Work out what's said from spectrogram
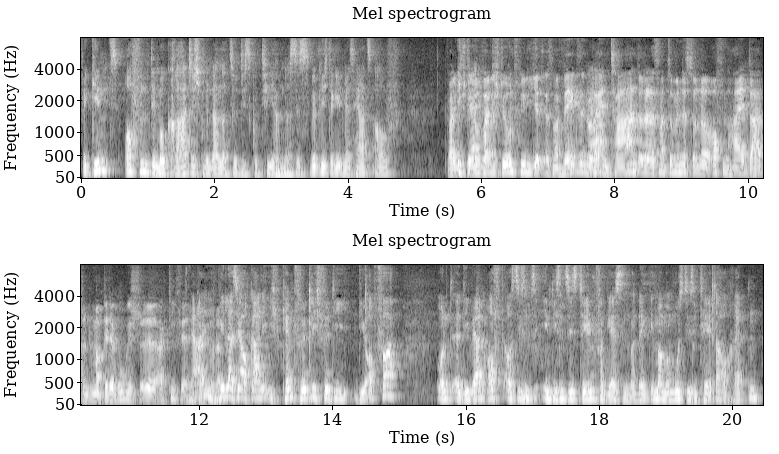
beginnt offen demokratisch miteinander zu diskutieren. Das ist wirklich, da geht mir das Herz auf. Weil die, Ich Störung, weil die Störenfriede jetzt erstmal weg sind oder Ja. enttarnt oder dass man zumindest so eine Offenheit da hat und immer pädagogisch äh, aktiv werden Ja, kann. ich Oder? will das ja auch gar nicht. Ich kämpfe wirklich für die, die Opfer und äh, die werden oft aus diesem, in diesen Systemen vergessen. Man denkt immer, man muss diesen Täter auch retten.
